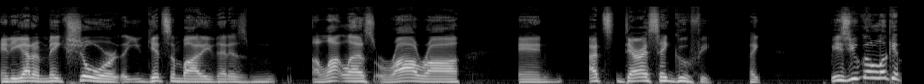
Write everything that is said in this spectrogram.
And you got to make sure that you get somebody that is a lot less rah rah and that's dare I say goofy. Like because you go look at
